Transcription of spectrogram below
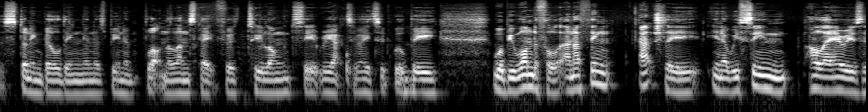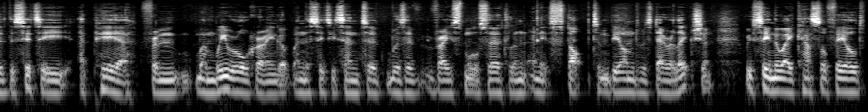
a stunning building and has been a blot on the landscape for too long. To see it reactivated will be will be wonderful. And I think actually, you know, we've seen whole areas of the city appear from when we were all growing up, when the city centre was a very small circle and, and it stopped and beyond was dereliction. We've seen the way Castlefield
